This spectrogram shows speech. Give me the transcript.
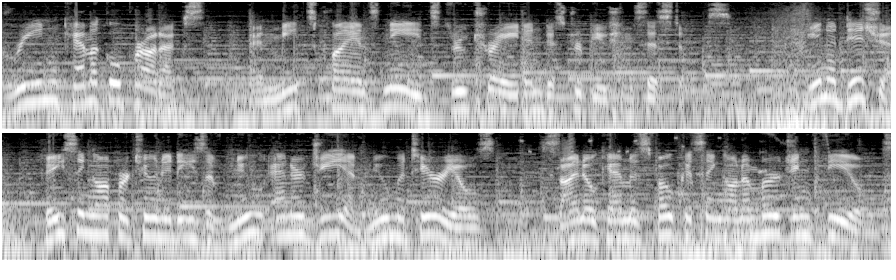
green chemical products and meets clients' needs through trade and distribution systems. In addition, facing opportunities of new energy and new materials, Sinochem is focusing on emerging fields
